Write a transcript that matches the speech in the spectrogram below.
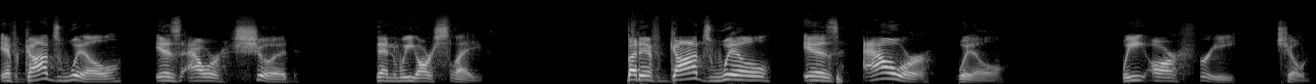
If God's will is our should, then we are slaves. But if God's will is our will, we are free children.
